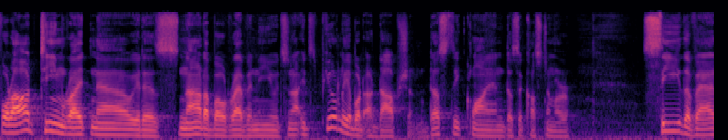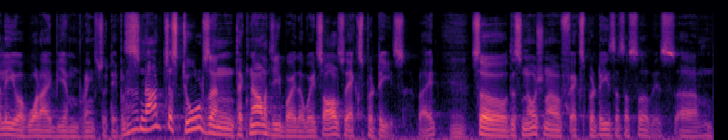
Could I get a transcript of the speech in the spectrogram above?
for our team right now, it is not about revenue. It's not. It's purely about adoption. Does the client, does the customer see the value of what IBM brings to the table? This is not just tools and technology, by the way. It's also expertise, right? So this notion of expertise as a service, um,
